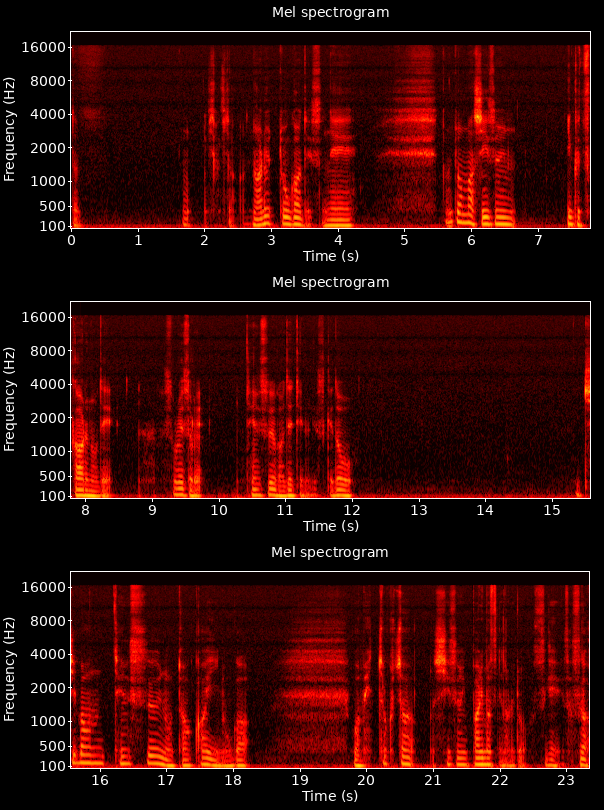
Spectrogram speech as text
だお来た来たナルトがですねナルトまあシーズンいくつかあるのでそれぞれ点数が出てるんですけど一番点数の高いのがわめちゃくちゃシーズンいっぱいありますねなるとすげえさすが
